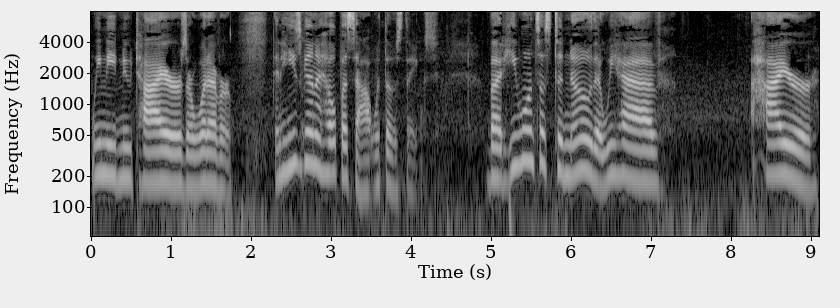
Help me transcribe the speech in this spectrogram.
we need new tires or whatever. And He's going to help us out with those things. But He wants us to know that we have higher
